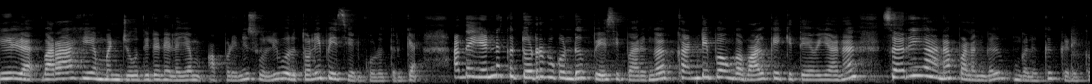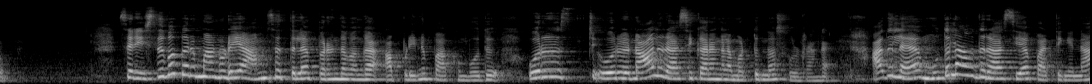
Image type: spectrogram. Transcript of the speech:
கீழே வராகி அம்மன் ஜோதிட நிலையம் அப்படின்னு சொல்லி ஒரு தொலைபேசி எண் கொடுத்துருக்கேன். அந்த எண்ணுக்கு தொடர்பு கொண்டு பேசி பாருங்கள் கண்டிப்பாக உங்கள் வாழ்க்கைக்கு தேவையான சரியான பலன்கள் உங்களுக்கு கிடைக்கும். சரி சிவபெருமானுடைய அம்சத்தில் பிறந்தவங்க அப்படின்னு பார்க்கும்போது ஒரு ஒரு நாலு ராசிக்காரங்களை மட்டும்தான் சொல்கிறாங்க அதில் முதலாவது ராசியாக பார்த்தீங்கன்னா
